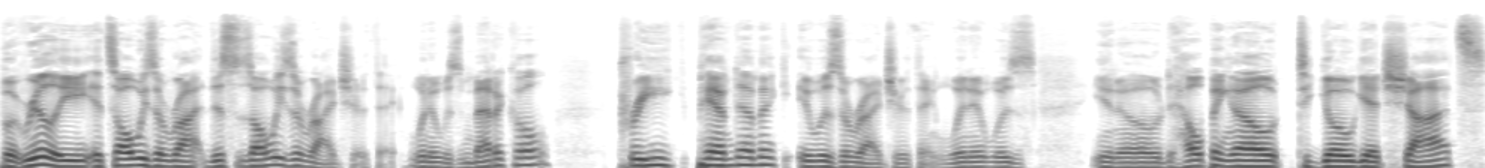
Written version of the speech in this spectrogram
but really it's always a ride. This is always a rideshare thing. When it was medical, pre-pandemic, it was a rideshare thing. When it was, you know, helping out to go get shots,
